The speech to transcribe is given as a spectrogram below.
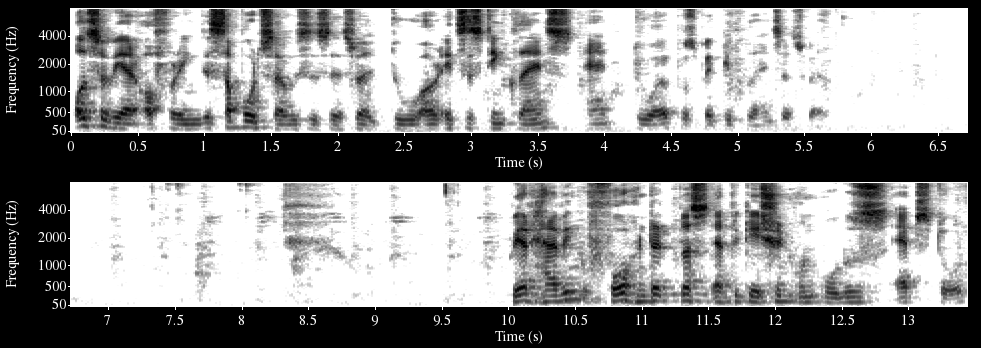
Also we are offering the support services as well to our existing clients and to our prospective clients as well. We are having 400 plus application on odoo's app store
